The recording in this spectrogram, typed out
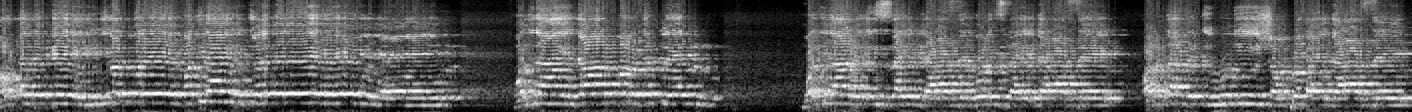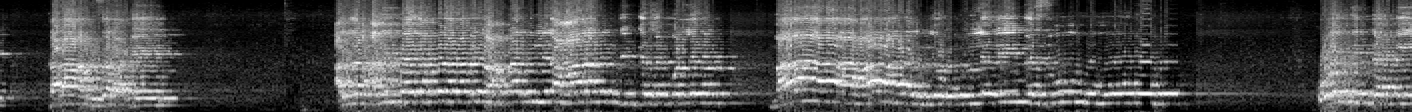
মক্কা থেকে হিজরত করে মদিনায় চলে গেলেন, মদিনায় যাওয়ার পর দেখলেন মদিনার ইসরায়েল যারা আছে বড় ইসরায়েল যারা আছে, অর্থাৎ ইহুদি সম্প্রদায় যারা আছে, তারা রোজা রাখে। আল্লাহ হাবিব পয়গম্বর আলাইহি রাহমাতুল্লাহ আলামিন জিজ্ঞাসা করলেন, মা হাদাল ইয়াউমুল্লাযী তাসুম ওই দিনটা কি?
